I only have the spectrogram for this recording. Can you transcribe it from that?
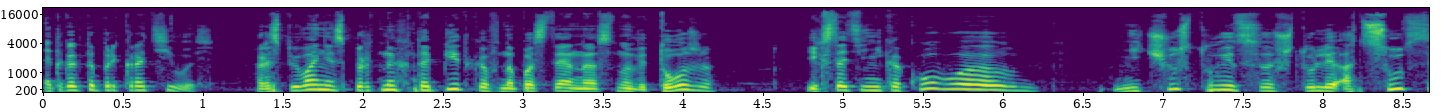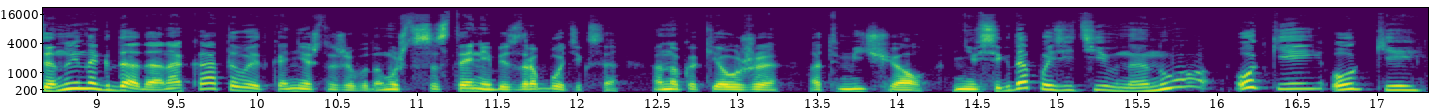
Это как-то прекратилось. Распивание спиртных напитков на постоянной основе тоже. И, кстати, никакого не чувствуется, что ли, отсутствие. Ну, иногда, да, накатывает, конечно же, потому что состояние безработица, оно, как я уже отмечал, не всегда позитивное, но окей, окей.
